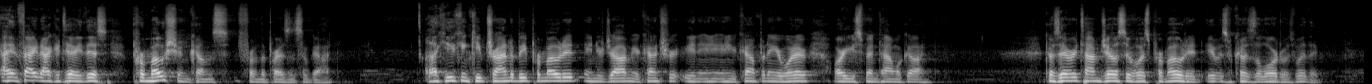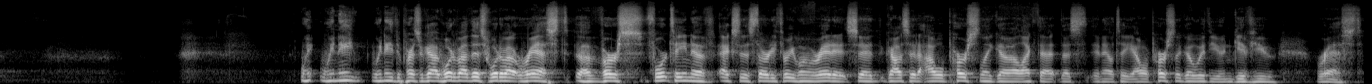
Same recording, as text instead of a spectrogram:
I, in fact, I can tell you this promotion comes from the presence of God. Like you can keep trying to be promoted in your job, in your country, in, in your company, or whatever, or you spend time with God. Because every time Joseph was promoted, it was because the Lord was with him. We, need, we need the presence of God. What about this? What about rest? Uh, verse 14 of Exodus 33, when we read it, it said, God said, I will personally go. I like that. That's NLT. I will personally go with you and give you rest.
